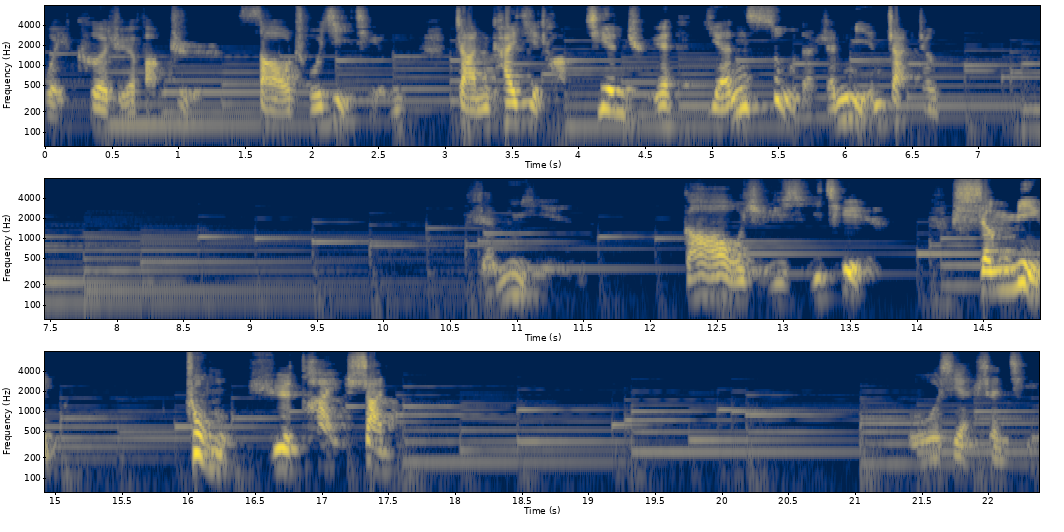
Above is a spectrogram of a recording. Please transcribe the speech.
为科学防治、扫除疫情。展开一场坚决、严肃的人民战争。人民高于一切，生命重于泰山。无限深情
